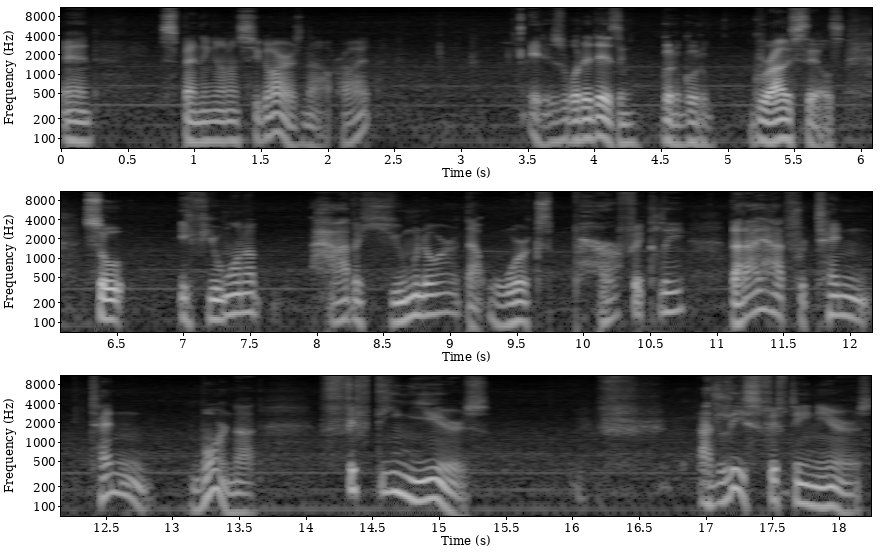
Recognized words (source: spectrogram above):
and spending on cigars now, right? It is what it is. I'm gonna go to garage sales. So if you want to have a humidor that works perfectly, that I had for 10, 10 more than that 15 years at least 15 years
